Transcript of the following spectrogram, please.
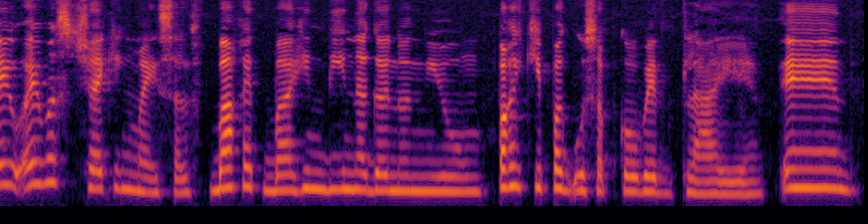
I, I was checking myself, bakit ba hindi na ganun yung pakikipag-usap ko with client? And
